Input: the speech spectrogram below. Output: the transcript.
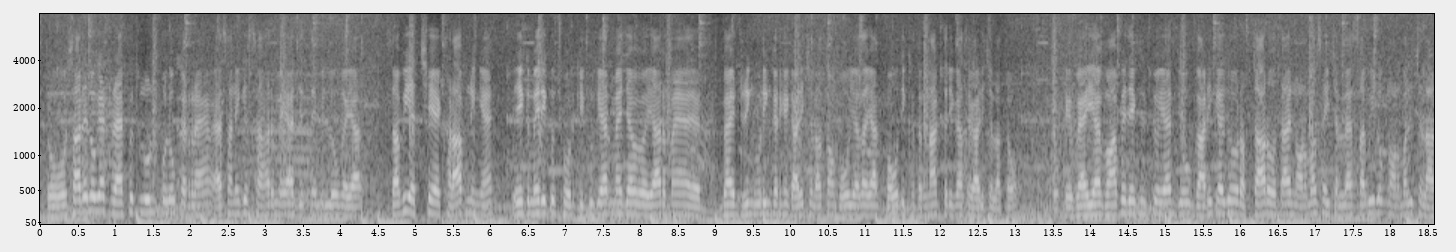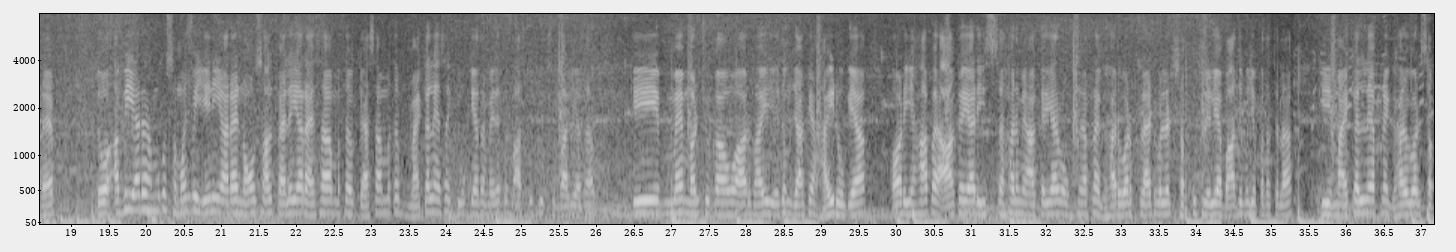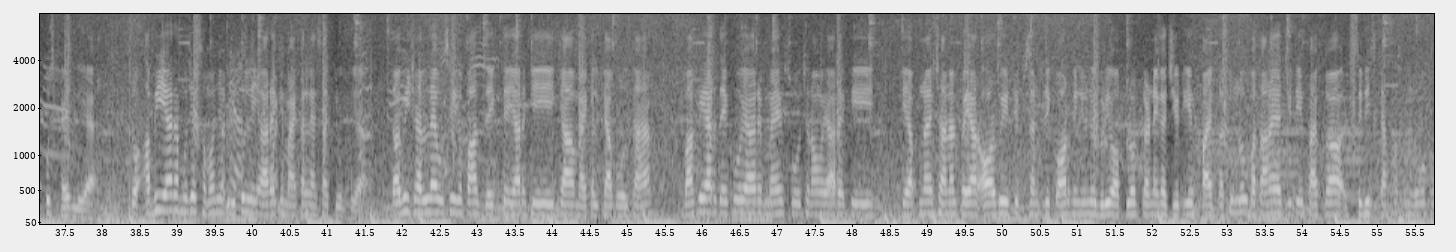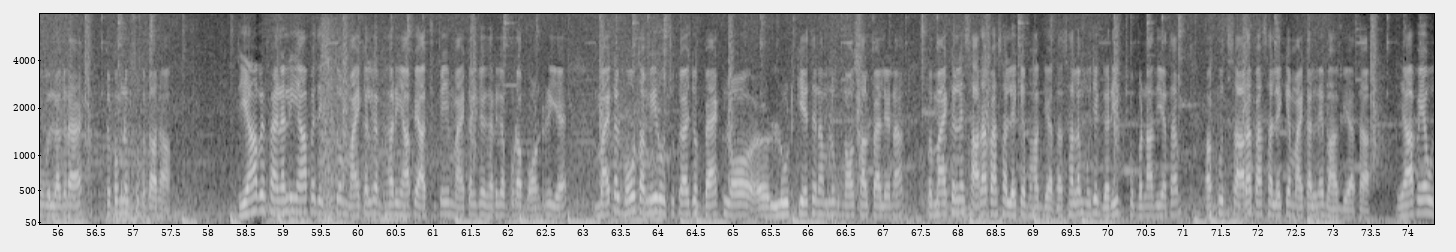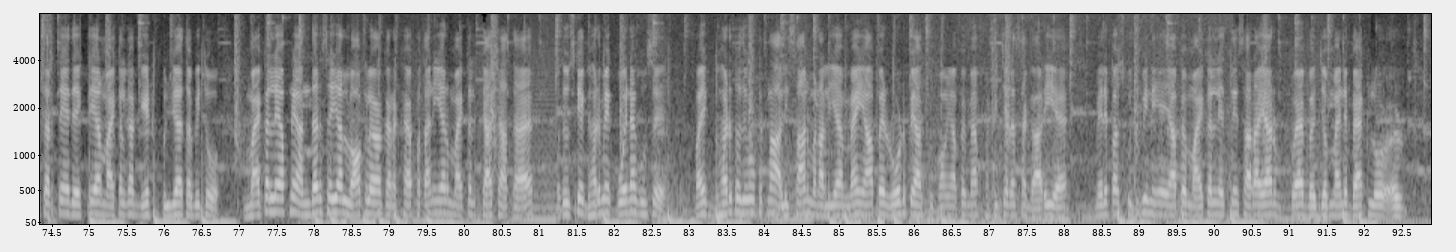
तो सारे लोग यार ट्रैफ़िक रूल फॉलो कर रहे हैं। ऐसा नहीं कि शहर में यार जितने भी लोग हैं यार सभी अच्छे हैं, ख़राब नहीं है। एक मेरी को छोड़ के, क्योंकि यार मैं जब यार मैं भाई ड्रिंक वुडिंग करके गाड़ी चलाता हूँ, बहुत ज़्यादा यार, बहुत ही खतरनाक तरीका से गाड़ी चलाता हूँ। ओके भाई यार वहाँ पे देख सकते हो यार, जो गाड़ी का जो रफ्तार होता है नॉर्मल सही चल रहा है, सभी लोग नॉर्मली चला रहे हैं। तो अभी यार हमको समझ में ये नहीं आ रहा है, नौ साल पहले यार ऐसा मतलब कैसा मतलब माइकल ने ऐसा क्यों किया था? मैंने तो बात को कुछ छुपा लिया था कि मैं मर चुका हूँ और भाई एकदम जाके हाइड हो गया। और यहाँ पर आकर यार इस शहर में आकर यार उसने अपना घर वर फ्लैट व्लैट सब कुछ ले लिया। बाद में मुझे पता चला कि माइकल ने अपने घर वर सब कुछ खरीद लिया है। तो अभी यार मुझे समझ में बिल्कुल नहीं आ रहा है कि माइकल ने ऐसा क्यों किया। तो अभी चल रहे उसी के पास देखते यार कि क्या माइकल क्या बोलता है। बाकी यार देखो यार मैं सोच रहा हूँ यार कि कि अपना चैनल पे यार और भी टिप्स एंड ट्रिक और भी न्यू न्यू वीडियो अपलोड करने का जी टी फाइव का। तुम लोग बताना यार जी टी फाइव का सीरीज़ कैसा तुम लोगों को लग रहा है। तो कम लोग से बताना। यहाँ पे फाइनली यहाँ पे देखिए तो माइकल का घर यहाँ पे आ चुके हैं। माइकल के घर का पूरा बाउंड्री है। माइकल बहुत अमीर हो चुका है, जो बैंक लूट किए थे ना हम लोग नौ साल पहले ना तो माइकल ने सारा पैसा लेके भाग गया था। साला मुझे गरीब छो बना दिया था और खुद सारा पैसा लेके माइकल ने भाग गया था। यहाँ पे यार उतरते हैं, देखते हैं यार माइकल का गेट खुल जाए तभी तो। माइकल ने अपने अंदर से यार लॉक लगा कर रखा है। पता नहीं यार माइकल क्या चाहता है। तो उसके घर में कोई ना घुसे। भाई घर तो देखो कितना आलिशान बना लिया है। मैं यहाँ पर रोड पे आ चुका हूँ। यहाँ पे मैं फटीचर ऐसा गाड़ी है। मेरे पास कुछ भी नहीं है। यहाँ पे माइकल ने इतने सारा यार जब मैंने बैंक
